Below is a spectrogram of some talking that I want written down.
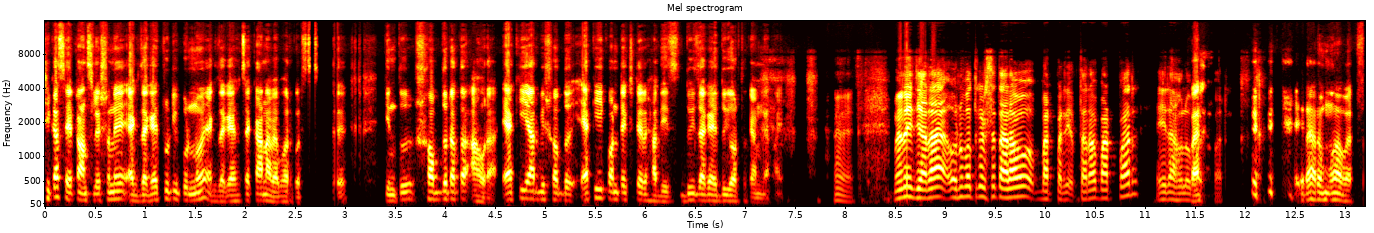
ঠিক আছে ট্রান্সলেশনে এক জায়গায় ত্রুটিপূর্ণ এক জায়গায় হচ্ছে কানা ব্যবহার করছে। কিন্তু শব্দটা তো আওরা একই আরবি শব্দ একই কনটেক্সটের হাদিস দুই জায়গায় দুই অর্থ কেমনে হয়? মানে যারা অনুবাদ করছে তারাও বাটপার তারাও বাটপার এরা হলো বাট- বাটপার। এটা আরও মহাভারত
